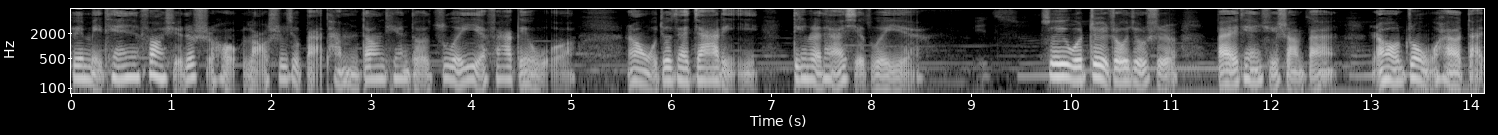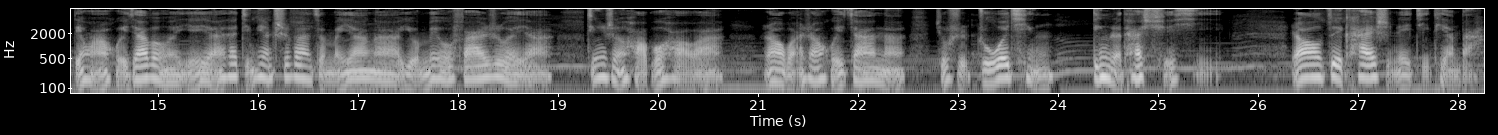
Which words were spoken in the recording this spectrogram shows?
所以每天放学的时候，老师就把他们当天的作业发给我，然后我就在家里盯着他写作业。所以我这周就是白天去上班，然后中午还要打电话回家问问爷爷，他今天吃饭怎么样啊？有没有发热呀？精神好不好啊？然后晚上回家呢，就是酌情盯着他学习。然后最开始那几天吧，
